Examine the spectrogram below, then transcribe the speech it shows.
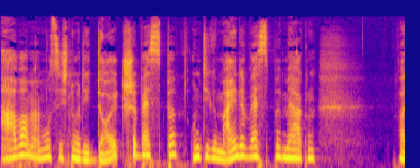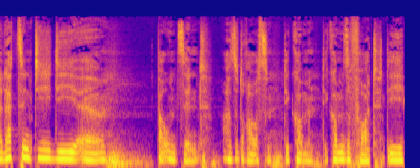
aber man muss sich nur die deutsche Wespe und die Gemeindewespe merken, weil das sind die, die äh, bei uns sind, also draußen, die kommen, die kommen sofort, die,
